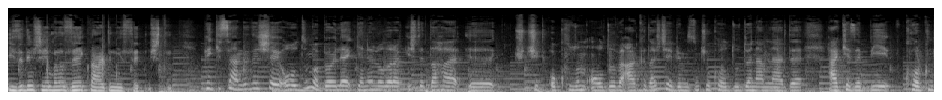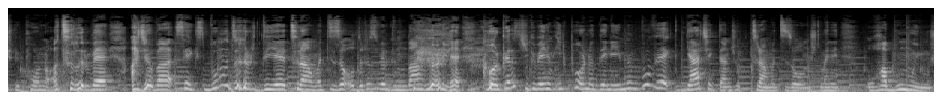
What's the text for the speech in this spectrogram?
izlediğim şeyin bana zevk verdiğini hissetmiştim. Peki sende de şey oldu mu böyle genel olarak işte daha e, küçük okulun olduğu ve arkadaş çevremizin çok olduğu dönemlerde herkese bir korkunç bir porno atılır ve acaba seks bu mudur diye travmatize oluruz ve bundan böyle korkarız. Çünkü benim ilk porno deneyimim bu ve gerçekten çok travmatize olmuştum. Hani oha bu muymuş,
